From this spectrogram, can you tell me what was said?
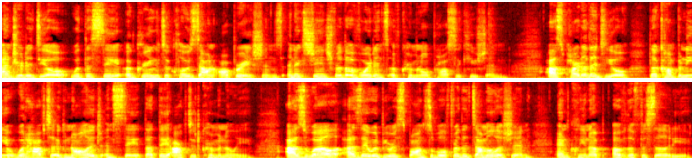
entered a deal with the state agreeing to close down operations in exchange for the avoidance of criminal prosecution. As part of the deal, the company would have to acknowledge and state that they acted criminally, as well as they would be responsible for the demolition and cleanup of the facility,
